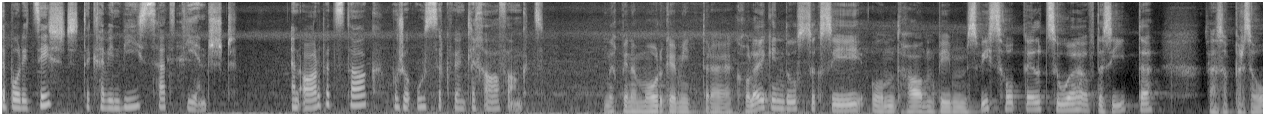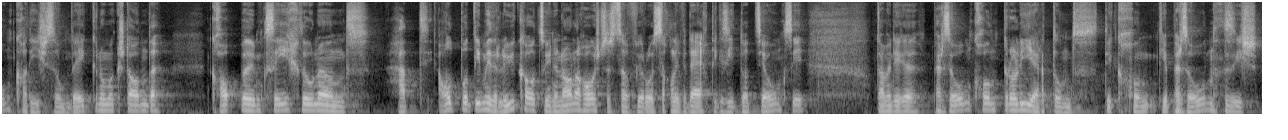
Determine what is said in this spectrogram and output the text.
Der Polizist, der Kevin Weiss, hat Dienst. Ein Arbeitstag, der schon außergewöhnlich anfängt. Ich war am Morgen mit einer Kollegin draußen und habe beim Swiss Hotel zu auf der Seite also eine Person die ist so um die Ecke gestanden, Kappe im Gesicht und hat allbald immer Leute gehabt, die zu ihnen angekommen Das war für uns eine verdächtige Situation. Gewesen. Und dann haben wir die Person kontrolliert und die, die Person, das ist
